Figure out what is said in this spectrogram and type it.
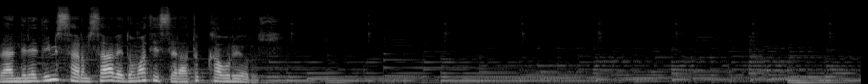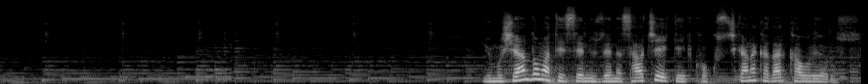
Rendelediğimiz sarımsağı ve domatesleri atıp kavuruyoruz. Yumuşayan domateslerin üzerine salça ekleyip kokusu çıkana kadar kavuruyoruz.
